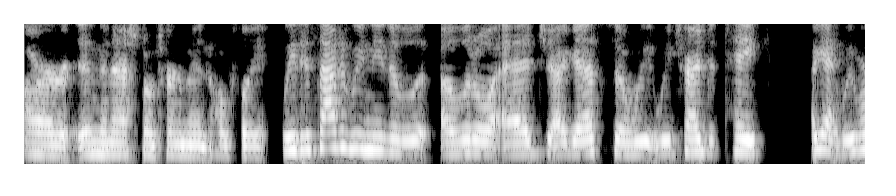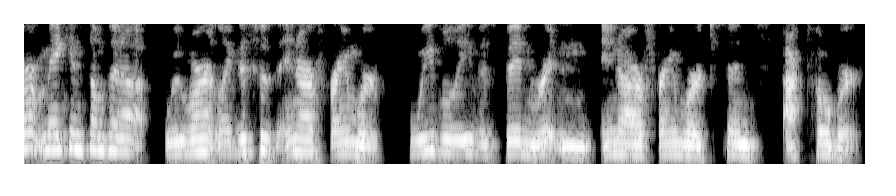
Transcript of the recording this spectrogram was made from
our in the national tournament hopefully we decided we need a, a little edge i guess so we we tried to take again, we weren't making something up. We weren't like this was in our framework. We believe has been written in our framework since October.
